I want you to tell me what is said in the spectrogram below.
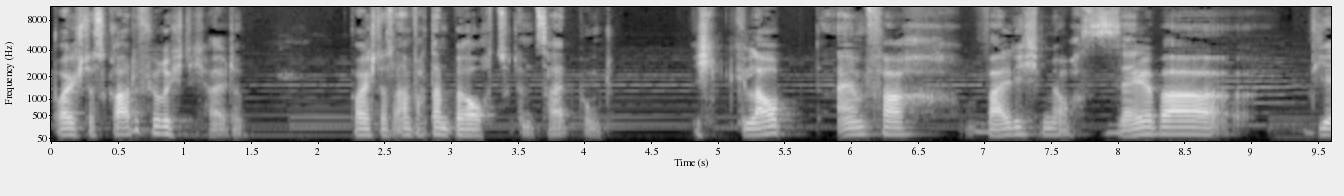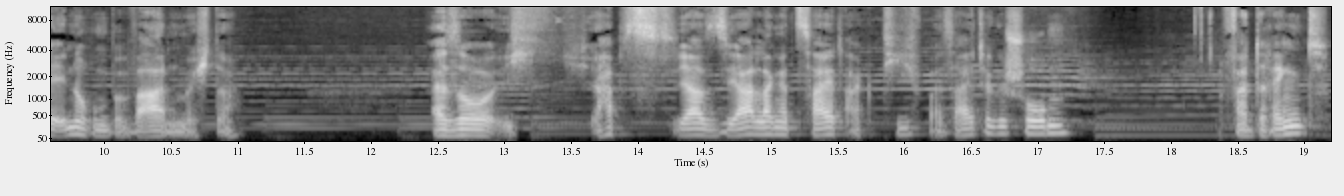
weil ich das gerade für richtig halte weil ich das einfach dann brauche zu dem Zeitpunkt. Ich glaube einfach, weil ich mir auch selber die Erinnerung bewahren möchte. Also ich habe es ja sehr lange Zeit aktiv beiseite geschoben, verdrängt.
